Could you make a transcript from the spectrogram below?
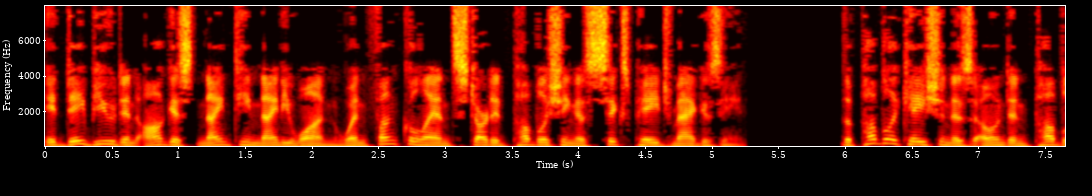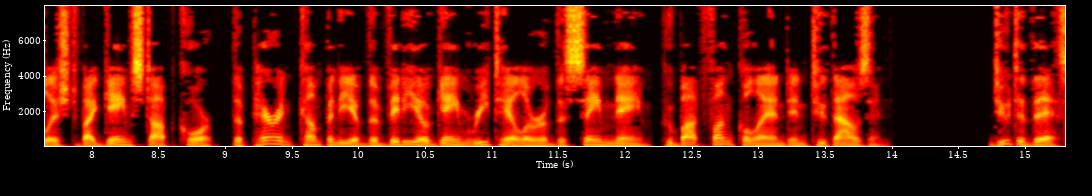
It debuted in August 1991 when Funcoland started publishing a six-page magazine. The publication is owned and published by GameStop Corp., the parent company of the video game retailer of the same name, who bought Funcoland in 2000. Due to this,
